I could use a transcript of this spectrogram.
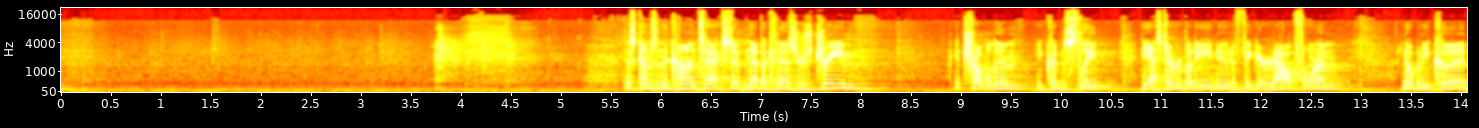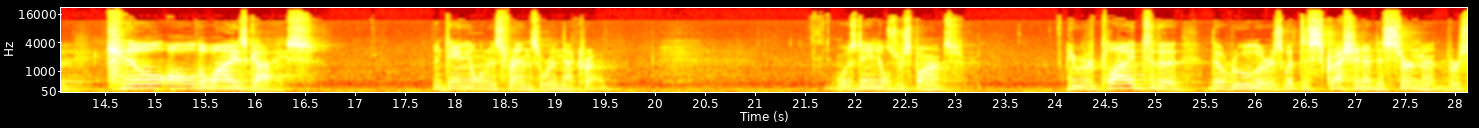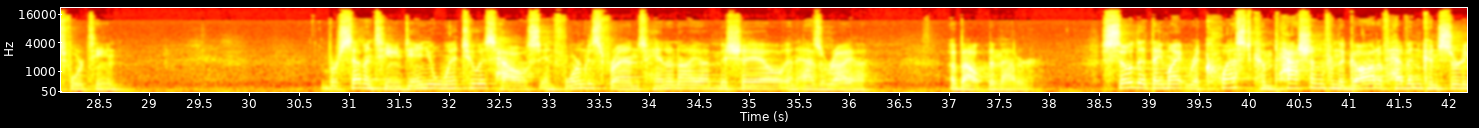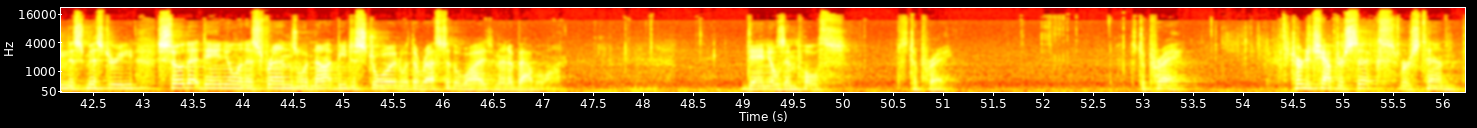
This comes in the context of Nebuchadnezzar's dream. It troubled him. He couldn't sleep. He asked everybody he knew to figure it out for him. Nobody could. Kill all the wise guys. And Daniel and his friends were in that crowd. What was Daniel's response? He replied to the, the rulers with discretion and discernment, verse 14. Verse 17 Daniel went to his house, informed his friends, Hananiah, Mishael, and Azariah, about the matter, so that they might request compassion from the God of heaven concerning this mystery, so that Daniel and his friends would not be destroyed with the rest of the wise men of Babylon. Daniel's impulse is to pray. Is to pray. Turn to chapter 6, verse 10.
